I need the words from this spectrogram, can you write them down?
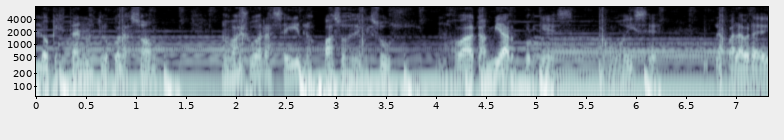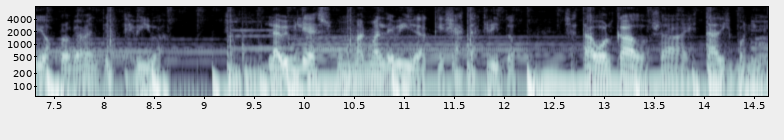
lo que está en nuestro corazón, nos va a ayudar a seguir los pasos de Jesús, nos va a cambiar porque es, como dice la palabra de Dios propiamente, es viva. La Biblia es un manual de vida que ya está escrito, ya está volcado, ya está disponible.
